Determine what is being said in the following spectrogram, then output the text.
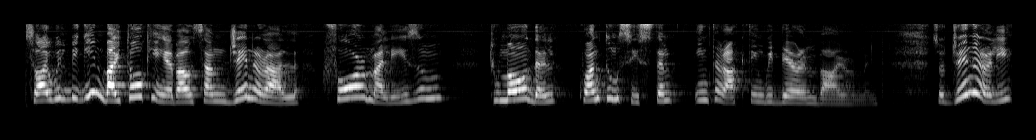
So I will begin by talking about some general formalism to model quantum system interacting with their environment. So generally,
